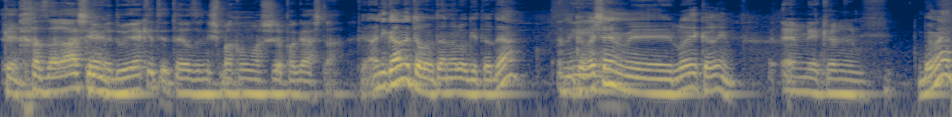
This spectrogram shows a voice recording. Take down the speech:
כן. חזרה שהיא כן. מדויקת יותר, זה נשמע כמו משהו שפגשת. כן. אני גם יותר אוהב את האנלוגיה, אתה יודע? אני מקווה שהם אה, לא יקרים. הם יקרים. באמת,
